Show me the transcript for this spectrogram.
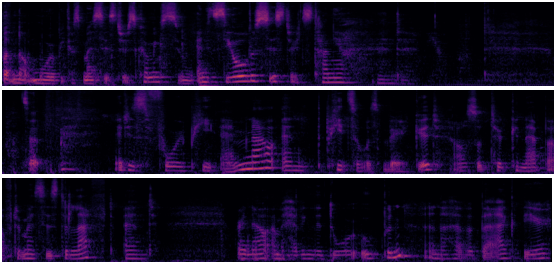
But not more because my sister is coming soon. And it's the oldest sister it's Tanya and uh, yeah. So it is 4 p.m. now and the pizza was very good. I also took a nap after my sister left and right now I'm having the door open and I have a bag there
